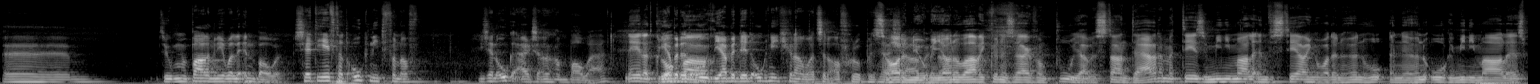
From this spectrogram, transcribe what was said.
ehm, ze op een bepaalde manier willen inbouwen. City heeft dat ook niet vanaf. Die zijn ook ergens aan gaan bouwen. Hè? Nee, dat Die, klopt. hebben dat Maar ook, die hebben dit ook niet gedaan wat ze de afgelopen ze zes hadden jaar nu ook in hebben januari kunnen zeggen van... Poeh, ja, we staan derde met deze minimale investeringen. Wat in hun, in hun ogen minimaal is.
